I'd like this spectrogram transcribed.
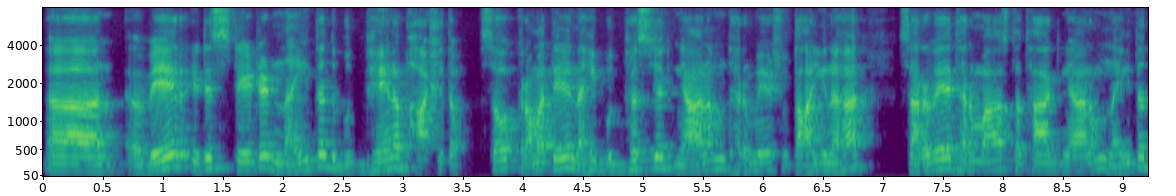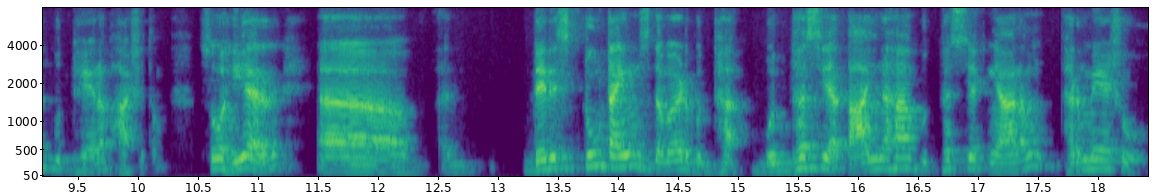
where it is stated naitad buddhena bhashitam. So kramate nahi buddhasya jnanam dharmeshu tayinah sarve dharmas tatha jnanam naitad buddhena bhashitam. So here, uh, there is two times the word Buddha. Buddhasya, tayinaha buddhasya jnanam dharmeshu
